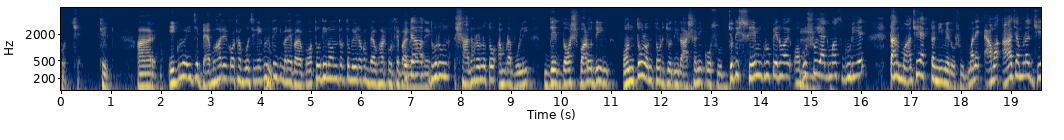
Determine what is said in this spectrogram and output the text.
হচ্ছে। ঠিক। আর এগুলো এই যে ব্যবহারের কথা বলছেন এগুলোতে কি মানে কতদিন অন্তর তবে এরকম ব্যবহার করতে পারবেন এটা ধরুন সাধারণত আমরা বলি যে দশ বারো দিন অন্তর অন্তর যদি রাসায়নিক ওষুধ যদি সেম গ্রুপের হয় অবশ্যই এক মাস ঘুরিয়ে তার মাঝে একটা নিমের ওষুধ। মানে আজ আমরা যে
